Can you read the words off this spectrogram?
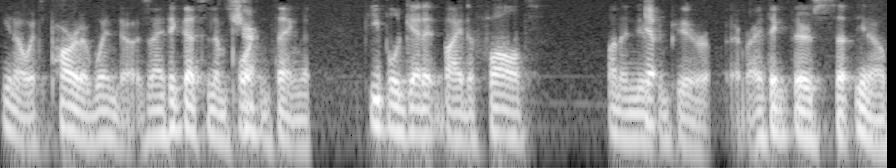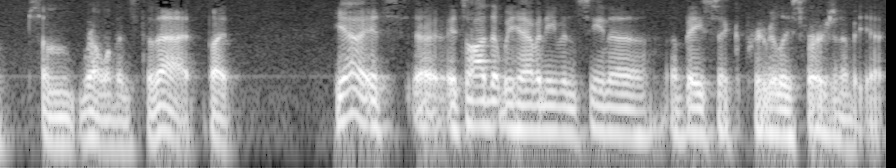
you know it's part of Windows, and I think that's an important sure. thing that people get it by default on a new yep. computer or whatever. I think there's you know some relevance to that, but yeah, it's uh, it's odd that we haven't even seen a, a basic pre-release version of it yet.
